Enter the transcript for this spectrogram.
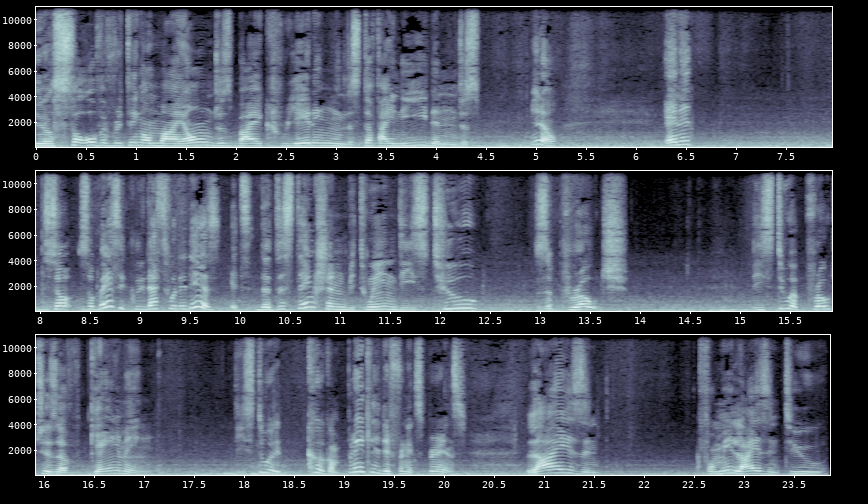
you know, solve everything on my own just by creating the stuff I need and just, you know, and it. So so basically, that's what it is. It's the distinction between these two approach, these two approaches of gaming, these two completely different experience, lies in, for me, lies into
